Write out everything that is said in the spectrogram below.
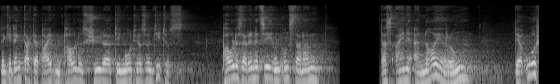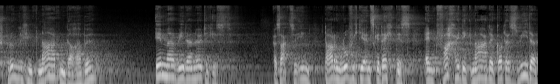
den Gedenktag der beiden Paulus-Schüler Timotheus und Titus. Paulus erinnert sie und uns daran, dass eine Erneuerung der ursprünglichen Gnadengabe immer wieder nötig ist. Er sagt zu ihnen, darum rufe ich dir ins Gedächtnis, entfache die Gnade Gottes wieder,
